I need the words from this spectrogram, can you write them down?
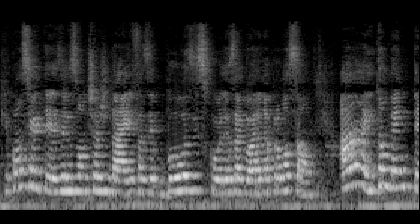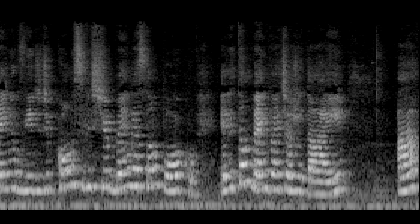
que com certeza eles vão te ajudar a fazer boas escolhas agora na promoção. Ah, e também tem o vídeo de como se vestir bem gastando pouco. Ele também vai te ajudar aí a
